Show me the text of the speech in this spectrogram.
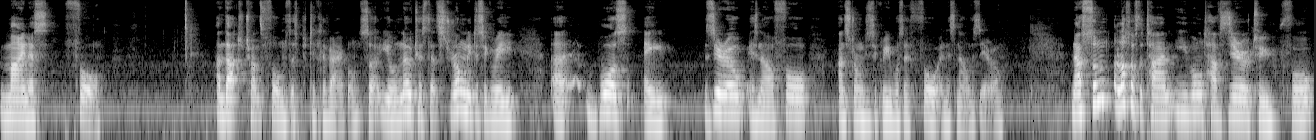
minus four. And that transforms this particular variable. So you'll notice that strongly disagree uh, was a zero, is now a four, and strongly disagree was a four and is now a zero. Now, some a lot of the time you won't have 0 to 4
